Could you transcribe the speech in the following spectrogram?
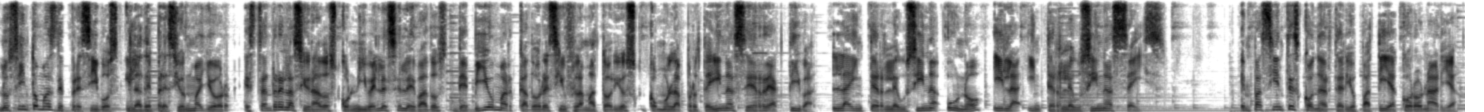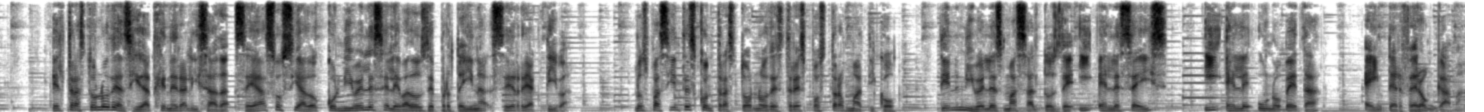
Los síntomas depresivos y la depresión mayor están relacionados con niveles elevados de biomarcadores inflamatorios como la proteína C reactiva, la interleucina 1 y la interleucina 6. En pacientes con arteriopatía coronaria, el trastorno de ansiedad generalizada se ha asociado con niveles elevados de proteína C reactiva. Los pacientes con trastorno de estrés postraumático tienen niveles más altos de IL6, IL1 beta e interferón gamma.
